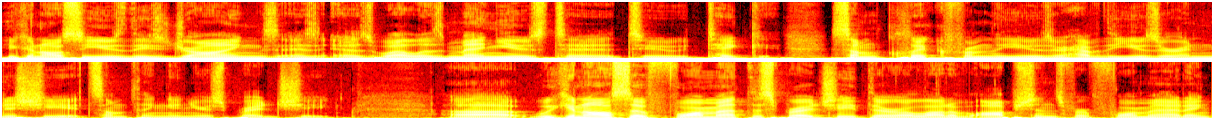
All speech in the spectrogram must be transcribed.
you can also use these drawings as, as well as menus to, to take some click from the user, have the user initiate something in your spreadsheet. Uh, we can also format the spreadsheet. There are a lot of options for formatting.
